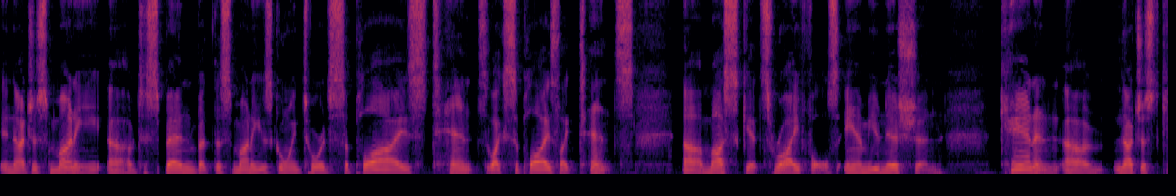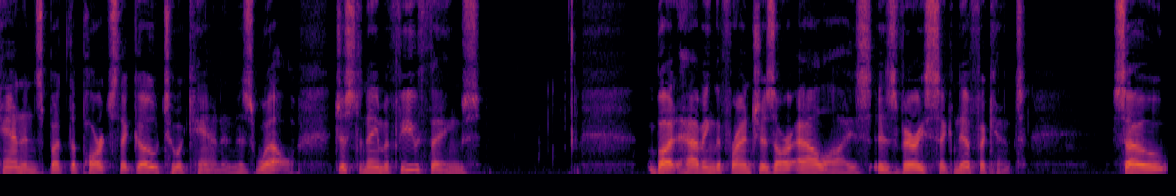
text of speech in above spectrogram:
and not just money uh, to spend, but this money is going towards supplies, tents, like supplies like tents, uh, muskets, rifles, ammunition, cannon, uh, not just cannons, but the parts that go to a cannon as well. Just to name a few things but having the French as our allies is very significant. So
